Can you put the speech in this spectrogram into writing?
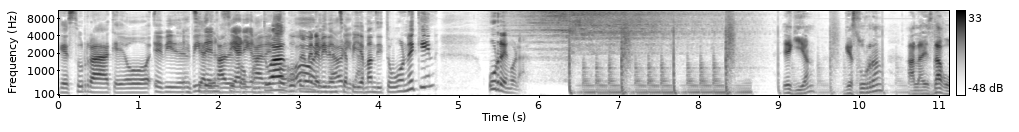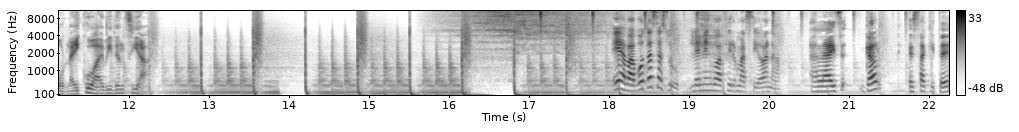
gezurrak eo evidentziari Evidentziari gabeko kontuak, guk hemen evidentzia pila eman ditugu honekin, urrengora. Egia, gezurra, ala ez dago nahikoa evidentzia. Ea, ba, bota zazu, lehenengo afirmazio, Ana. Alaiz, gaur, ezakite,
